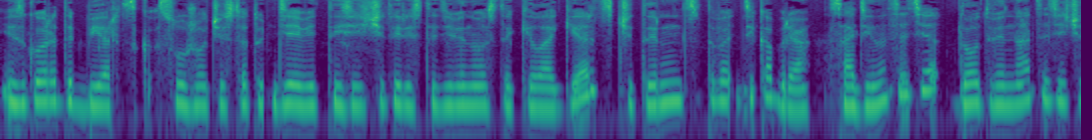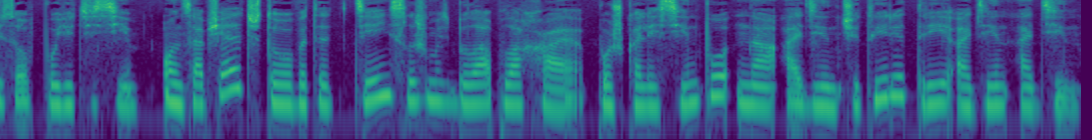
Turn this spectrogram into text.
из города Бердск слушал частоту 9490 кГц 14 декабря с 11 до 12 часов по UTC. Он сообщает, что в этот день слышимость была плохая по шкале СИНПО на 14311.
